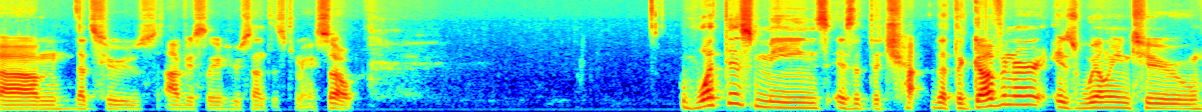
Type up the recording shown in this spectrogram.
um, that's who's obviously who sent this to me. So, what this means is that the ch- that the governor is willing to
